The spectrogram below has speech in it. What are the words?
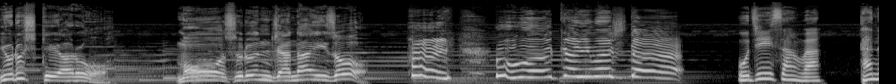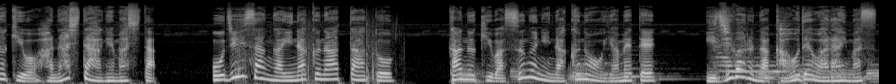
許してやろう。もうするんじゃないぞ。はいわかりました。おじいさんはタヌキを話してあげました。おじいさんがいなくなった後タヌキはすぐに泣くのをやめて意地悪な顔で笑います。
